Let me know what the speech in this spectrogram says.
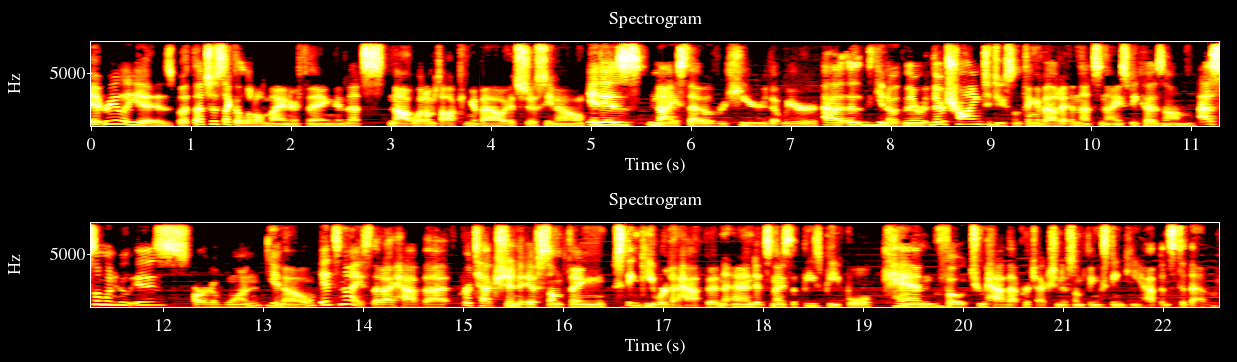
It really is, but that's just like a little minor thing, and that's not what I'm talking about. It's just you know, it is nice that over here that we're, uh, you know, they're they're trying to do something about it, and that's nice because um, as someone who is part of one, you know, it's nice that I have that protection if something stinky were to happen, and it's nice that these people can vote to have that protection if something stinky happens to them.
